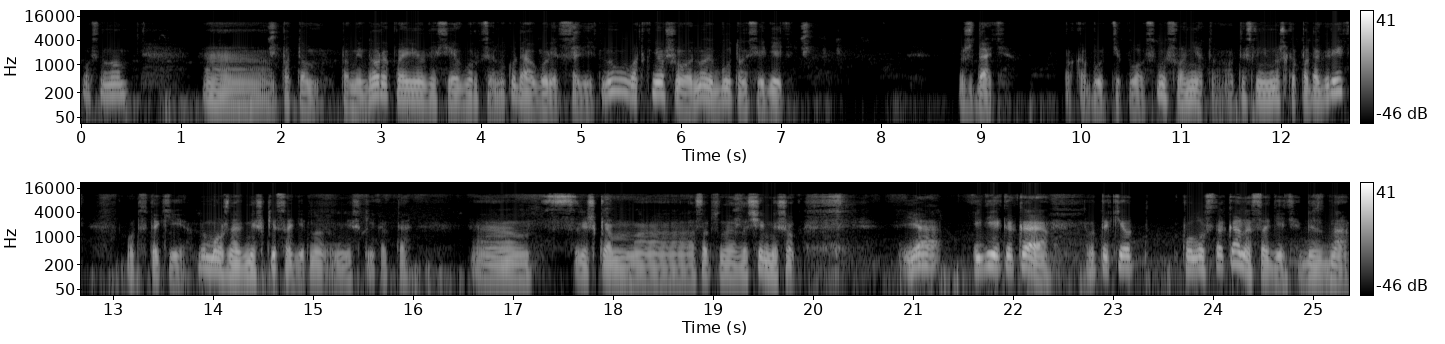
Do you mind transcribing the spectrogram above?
в основном, а, потом помидоры появились и огурцы. Ну куда огурец садить? Ну воткнешь его, ну и будет он сидеть, ждать пока будет тепло. Смысла нету. Вот если немножко подогреть, вот в такие, ну можно в мешки садить, но мешки как-то э, слишком, э, собственно, зачем мешок? Я, идея какая? Вот такие вот полустаканы садить без дна.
